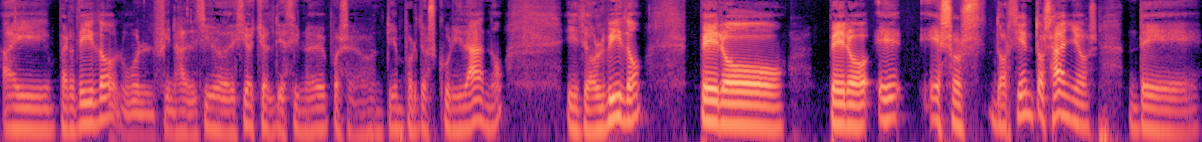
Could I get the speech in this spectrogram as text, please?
ahí perdido, el final del siglo XVIII, el XIX, pues en tiempos de oscuridad ¿no? y de olvido, pero, pero eh, esos 200 años de,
